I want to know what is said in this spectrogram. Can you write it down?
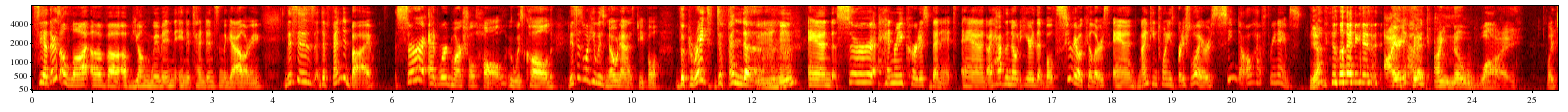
So yeah, there's a lot of uh, of young women in attendance in the gallery. This is defended by Sir Edward Marshall Hall, who was called. This is what he was known as, people. The Great Defender, and Sir Henry Curtis Bennett. And I have the note here that both serial killers and 1920s British lawyers seem to all have three names. Yeah. like, I think it. I know why. Like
